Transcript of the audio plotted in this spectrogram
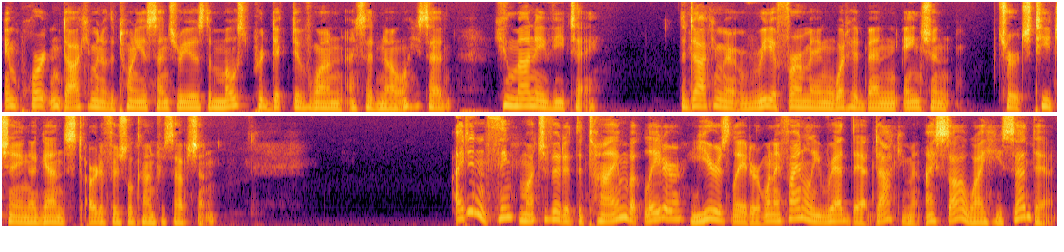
important document of the 20th century is, the most predictive one? I said, No. He said, Humanae Vitae, the document reaffirming what had been ancient church teaching against artificial contraception. I didn't think much of it at the time, but later, years later, when I finally read that document, I saw why he said that.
